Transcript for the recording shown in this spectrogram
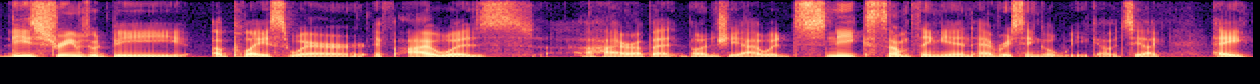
These streams would be a place where if I was a higher up at Bungie, I would sneak something in every single week. I would say like, "Hey,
